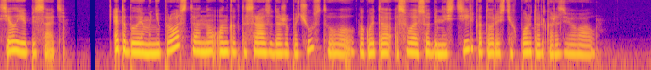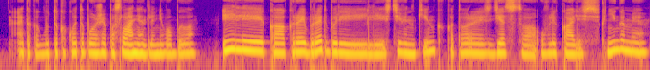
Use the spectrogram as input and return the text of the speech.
сел ее писать. Это было ему непросто, но он как-то сразу даже почувствовал какой-то свой особенный стиль, который с тех пор только развивал. Это как будто какое-то божье послание для него было. Или как Рэй Брэдбери или Стивен Кинг, которые с детства увлекались книгами,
